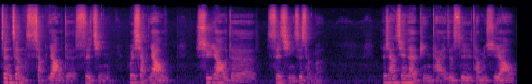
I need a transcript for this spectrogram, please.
真正想要的事情，或想要需要的事情是什么？就像现在平台，就是他们需要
